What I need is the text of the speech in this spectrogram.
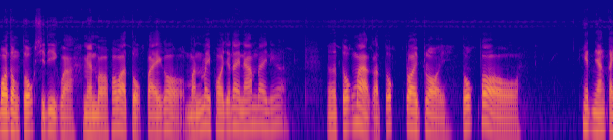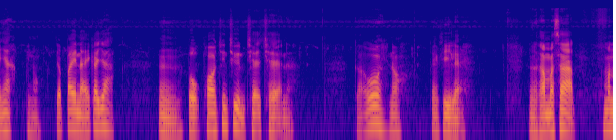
บ่ต้องตกสิดีกว่า แมนบ่เพราะว่าตกไปก็มันไม่พอจะได้น้ำได้เนื้อเออตกมากก็ตกปล่อยปล่อยตกพ่อเฮ็ดยังก็ยากพี่น้องจะไปไหนก็ยากเออตกพอชื่นๆแฉะๆนะก็โอ้ยเนาะจังซี่แหละธรรมชาติมัน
